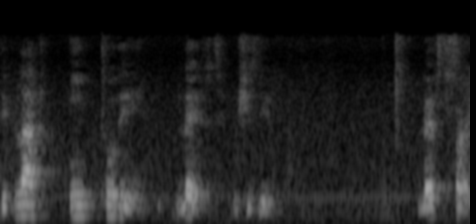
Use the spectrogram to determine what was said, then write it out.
the black into the left, which is the left side.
